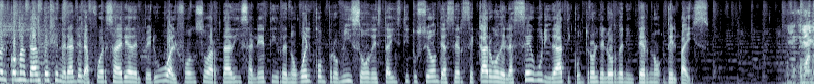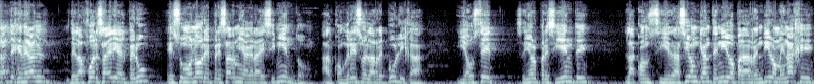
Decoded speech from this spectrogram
El comandante general de la Fuerza Aérea del Perú, Alfonso Artadi Saletti, renovó el compromiso de esta institución de hacerse cargo de la seguridad y control del orden interno del país. Como comandante general de la Fuerza Aérea del Perú, es un honor expresar mi agradecimiento al Congreso de la República y a usted, señor presidente, la consideración que han tenido para rendir homenaje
